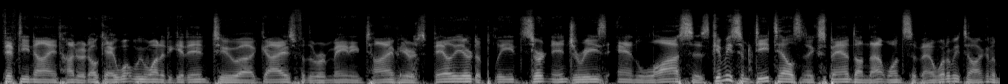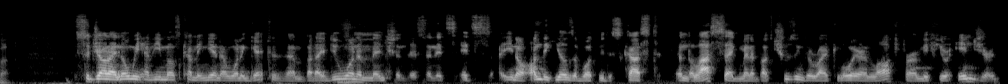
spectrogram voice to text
5900. Okay, what we wanted to get into, uh, guys, for the remaining time here is failure to plead certain injuries and losses. Give me some details and expand on that one, Savannah. What are we talking about? So, John, I know we have emails coming in. I want to get to them, but I do want to mm-hmm. mention this, and it's it's you know on the heels of what we discussed in the last segment about choosing the right lawyer and law firm if you're injured.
